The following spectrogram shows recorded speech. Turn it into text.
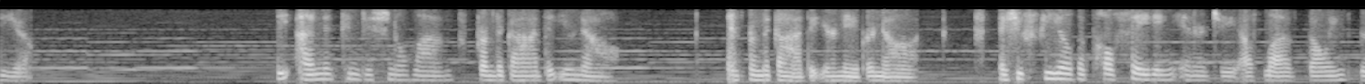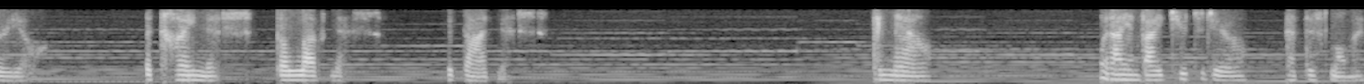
to you. The unconditional love from the God that you know and from the God that your neighbor knows. As you feel the pulsating energy of love going through you the kindness, the loveness, the godness. And now, what I invite you to do at this moment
